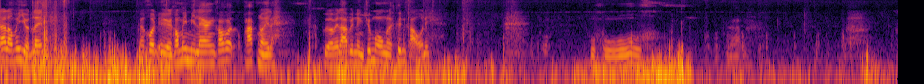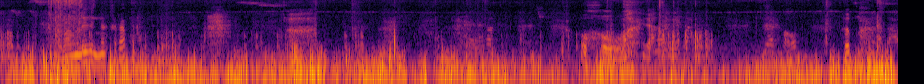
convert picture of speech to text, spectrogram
นะเราไม่หยุดเลยนี่แต่คนอื่นเขาไม่มีแรงเขาก็พักหน่อยแหละเผื่อเวลาเป็นหนึ่งชั่วโมงเลยขึ้นเขานี่ โอ้โหระวังลื่นนะครับ โอ้โหอย่า เลือดเขา ปึ๊บ สาว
